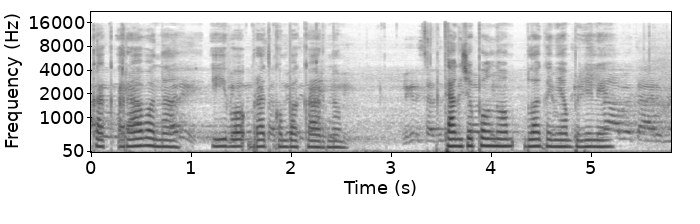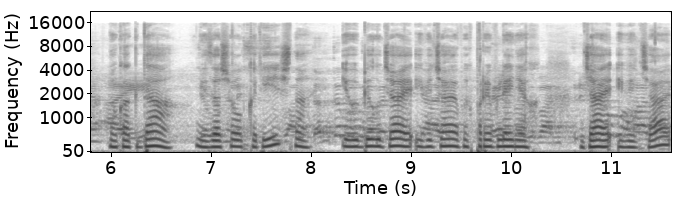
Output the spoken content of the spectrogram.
как Равана и его брат Кумбакарна. Также полного блага не обрели. Но когда не зашел Кришна и убил Джая и Виджая в их проявлениях, Джая и Виджая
